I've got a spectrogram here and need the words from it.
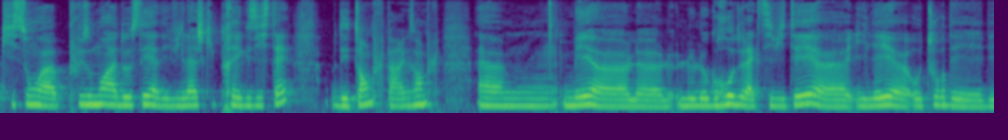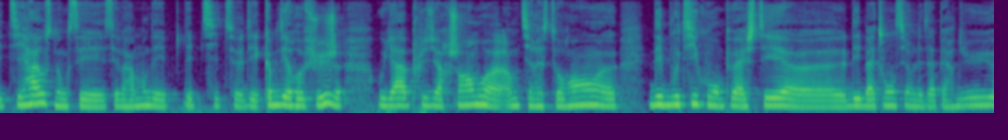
qui sont plus ou moins adossées à des villages qui préexistaient des temples par exemple, euh, mais euh, le, le, gros de l'activité, euh, il est autour des, des tea house, donc c'est vraiment des, des, petites, des, comme des refuges où il y a plusieurs chambres, un petit restaurant, des boutiques où on peut acheter des bâtons si on les a perdus,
